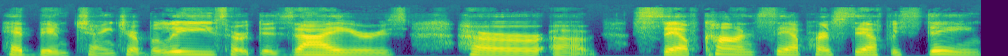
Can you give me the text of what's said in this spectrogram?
had been changed, her beliefs, her desires, her uh, self concept, her self esteem.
